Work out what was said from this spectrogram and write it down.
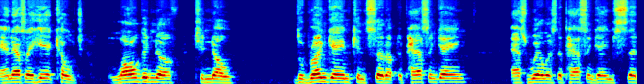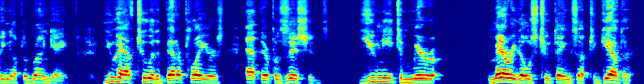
and as a head coach, long enough to know the run game can set up the passing game as well as the passing game setting up the run game. You have two of the better players at their positions. You need to mirror marry those two things up together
